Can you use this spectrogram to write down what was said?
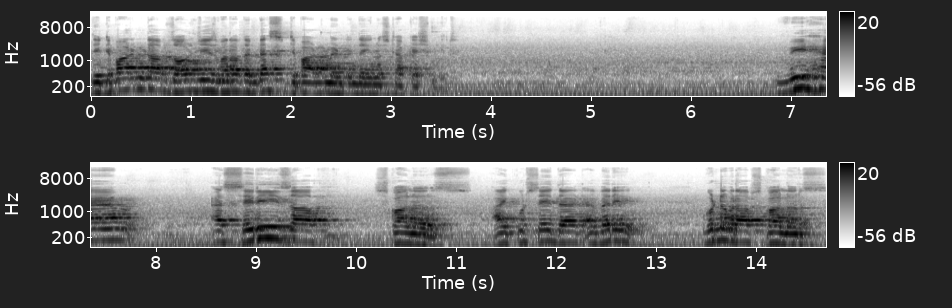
the Department of Zoology is one of the best department in the University of Kashmir. We have a series of scholars, I could say that a very good number of scholars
